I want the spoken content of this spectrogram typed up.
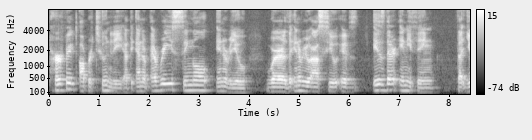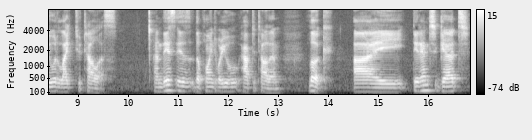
perfect opportunity at the end of every single interview where the interview asks you if is there anything that you would like to tell us? And this is the point where you have to tell them, look, I didn't get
